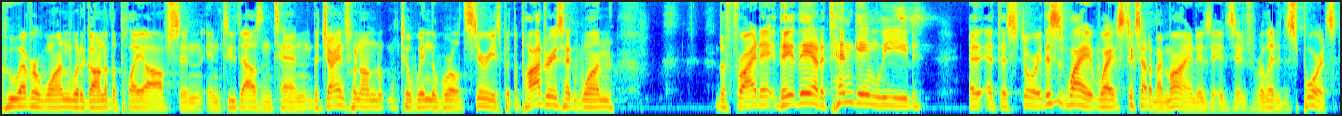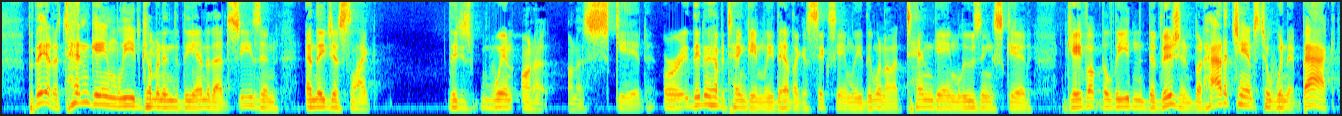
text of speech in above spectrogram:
whoever won would have gone to the playoffs in, in 2010. The Giants went on to win the World Series, but the Padres had won the Friday. They, they had a 10 game lead at, at this story. This is why, why it sticks out of my mind is it's, it's related to sports. But they had a 10 game lead coming into the end of that season, and they just like they just went on a on a skid or they didn't have a 10 game lead they had like a 6 game lead they went on a 10 game losing skid gave up the lead in the division but had a chance to win it back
